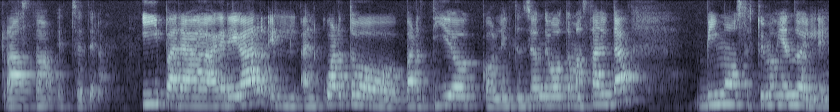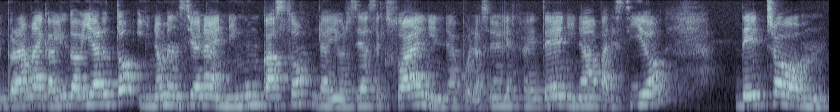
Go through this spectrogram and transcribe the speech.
raza, etc. Y para agregar el, al cuarto partido con la intención de voto más alta, vimos, estuvimos viendo el, el, programa de Cabildo Abierto y no menciona en ningún caso la diversidad sexual, ni la población LGBT, ni nada parecido. De hecho, mm,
